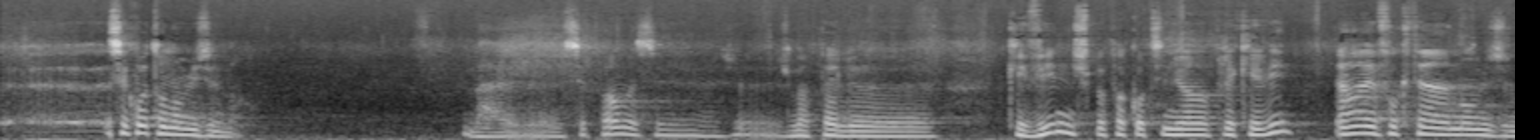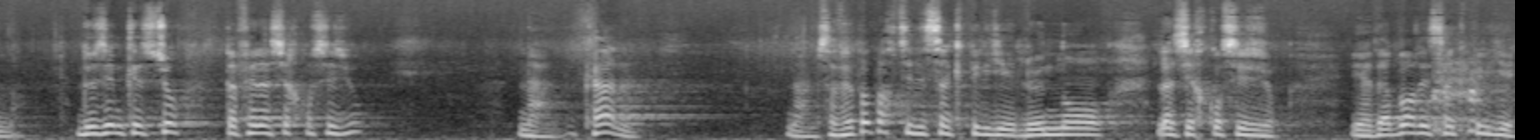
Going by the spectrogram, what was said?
Euh, c'est quoi ton nom musulman? Bah, je sais pas, moi, je, m'appelle euh, Kevin, je peux pas continuer à m'appeler Kevin. Ah, il faut que tu aies un nom musulman. Deuxième question, tu as fait la circoncision? Non, calme. Non, ça ne fait pas partie des cinq piliers, le nom, la circoncision. Il y a d'abord les cinq piliers.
